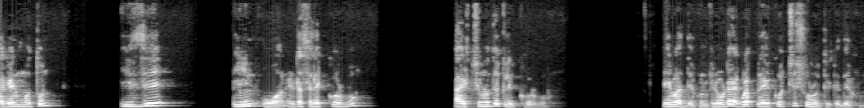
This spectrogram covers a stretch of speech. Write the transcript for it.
আগের মতন। ইজে ইন ওয়ান এটা সিলেক্ট করব। রাইট চিহ্নতে ক্লিক করব। এবার দেখুন ভিডিওটা একবার প্লে করছি শুরু থেকে, দেখুন।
